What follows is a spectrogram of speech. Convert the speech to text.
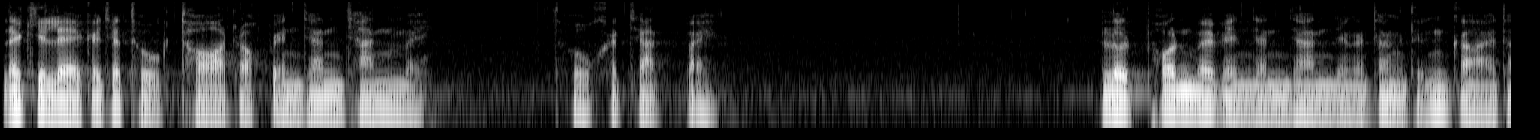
และกิเลสก็จะถูกถอดออกเป็นชั้นๆไปถูกขจัดไป หลุดพ้นไปเป็นชั้นๆจนกระทั่งถึงกายท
